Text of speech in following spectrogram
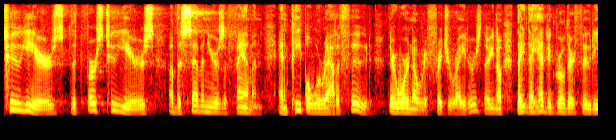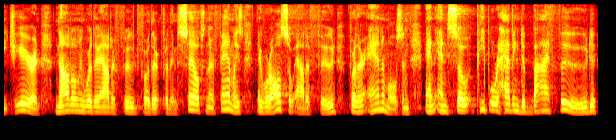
two years, the first two years of the seven years of famine, and people were out of food. There were no refrigerators. There, you know, they, they had to grow their food each year. And not only were they out of food for, their, for themselves and their families, they were also out of food for their animals. And, and, and so people were having to buy food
